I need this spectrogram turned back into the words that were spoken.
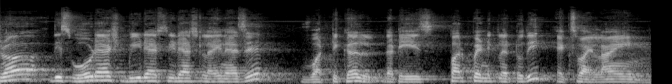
draw this O dash B dash C dash line as a vertical that is perpendicular to the XY line.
